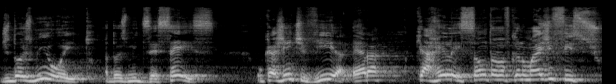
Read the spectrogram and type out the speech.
De 2008 a 2016, o que a gente via era que a reeleição estava ficando mais difícil.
